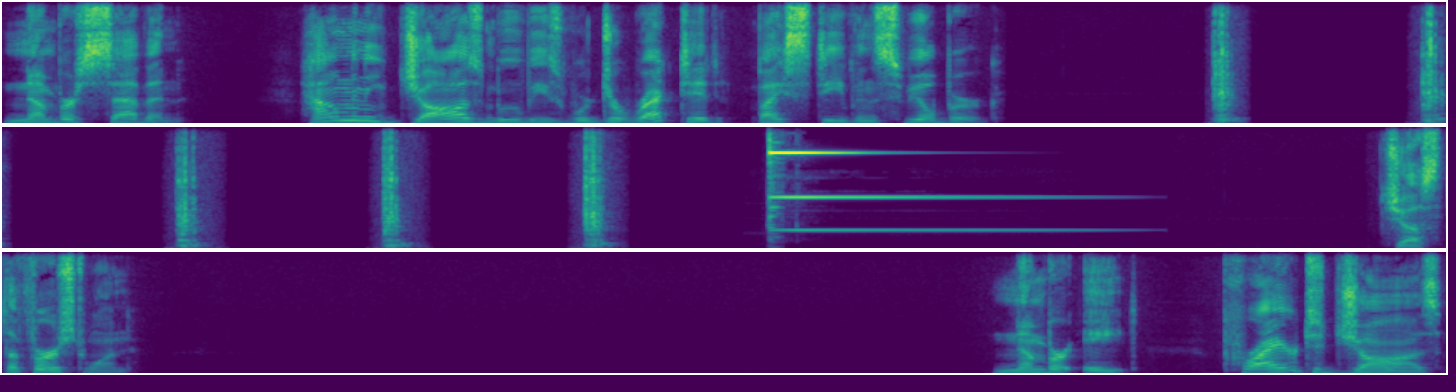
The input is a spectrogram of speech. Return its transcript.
Number seven. How many Jaws movies were directed by Steven Spielberg? Just the first one. Number 8. Prior to Jaws,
